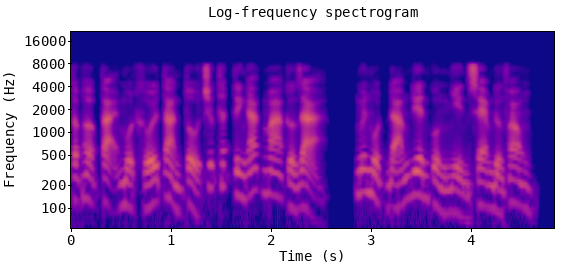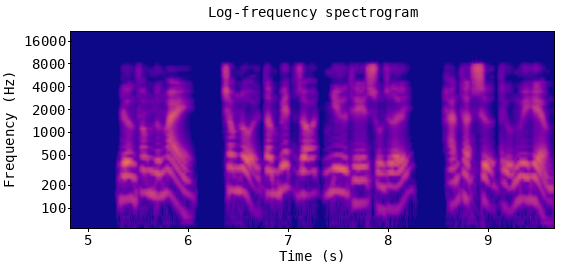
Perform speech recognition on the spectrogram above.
Tập hợp tại một khối tàn tổ chức thất tinh ác ma cường giả, nguyên một đám điên cuồng nhìn xem đường phong. Đường phong nhướng mày, trong nội tâm biết rõ như thế xuống dưới, hắn thật sự tiểu nguy hiểm.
